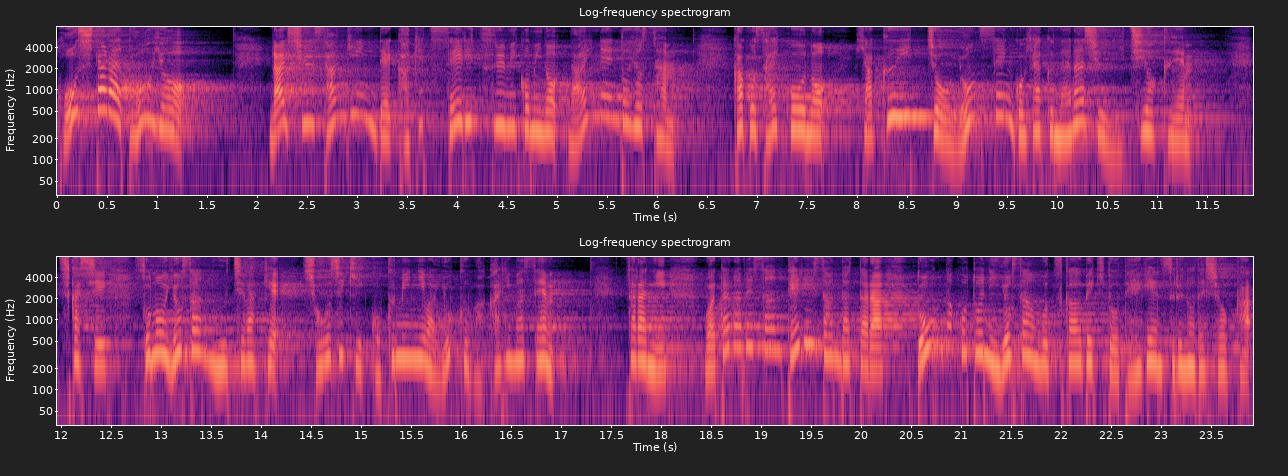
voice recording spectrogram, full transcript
こうしたらどうよ来週参議院で可決成立する見込みの来年度予算。過去最高の101兆4571億円。しかしその予算の内訳正直国民にはよく分かりません。さらに渡辺さんテリーさんだったらどんなことに予算を使うべきと提言するのでしょうか？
